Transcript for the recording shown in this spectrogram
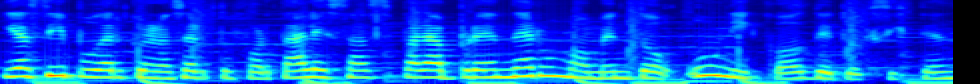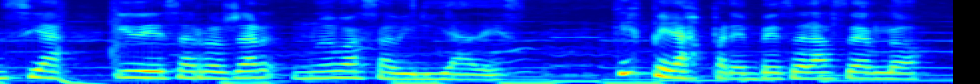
y así poder conocer tus fortalezas para aprender un momento único de tu existencia y desarrollar nuevas habilidades. ¿Qué esperas para empezar a hacerlo?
